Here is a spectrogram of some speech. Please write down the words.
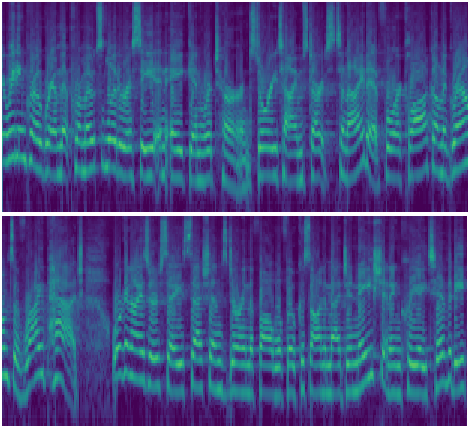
A reading program that promotes literacy in Aiken returns. Story time starts tonight at 4 o'clock on the grounds of Rye Patch. Organizers say sessions during the fall will focus on imagination and creativity.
